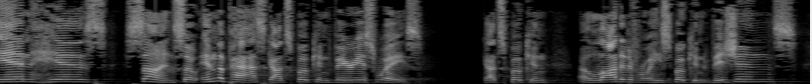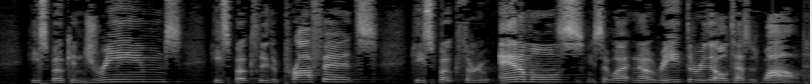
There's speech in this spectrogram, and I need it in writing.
in His son. So in the past, God spoke in various ways. God spoke in a lot of different ways. He spoke in visions. He spoke in dreams. He spoke through the prophets. He spoke through animals. You said, what? No, read through the Old Testament. It's wild.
